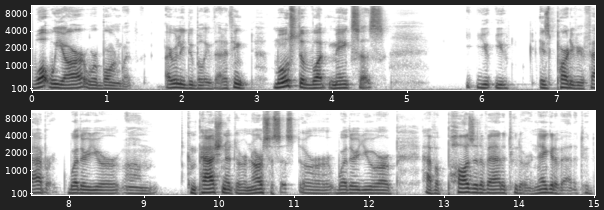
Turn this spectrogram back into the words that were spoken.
what we are we're born with. I really do believe that. I think most of what makes us you you is part of your fabric whether you're um, compassionate or a narcissist or whether you are have a positive attitude or a negative attitude.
